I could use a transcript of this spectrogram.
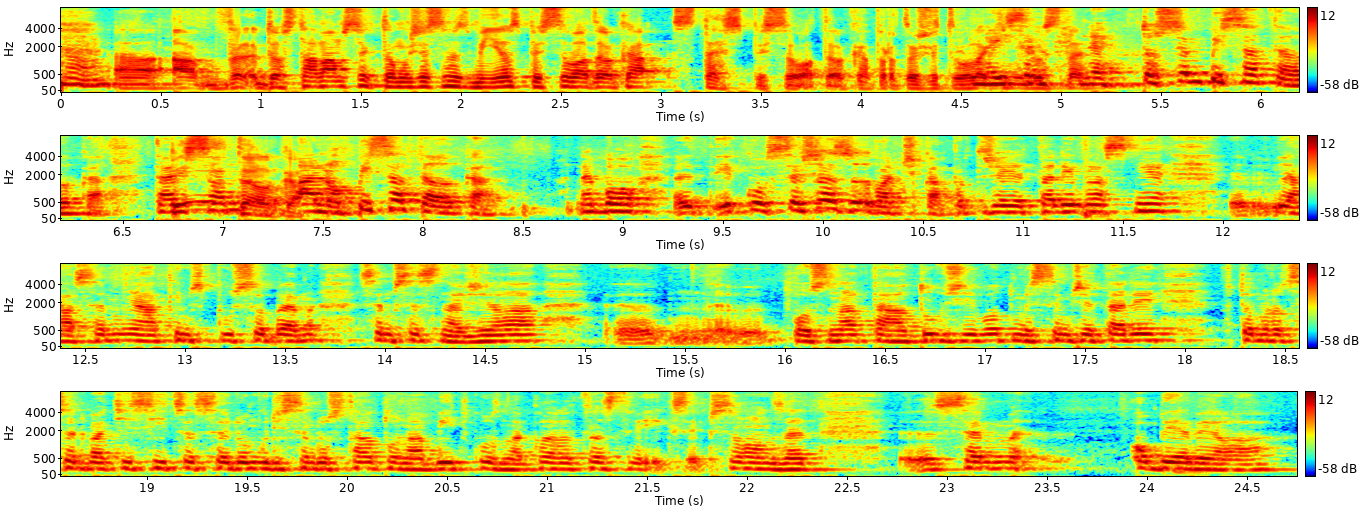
No. A, a v, dostávám se k tomu, že jsem zmínil spisovatelka. Jste spisovatelka, protože tuhle Nejsem, knihu jste... ne, to jsem pisatelka. Tady, Pisatelka? Ano, pisatelka. Nebo eh, jako seřazovačka, protože tady vlastně eh, já jsem nějakým způsobem jsem se snažila eh, poznat tátu v život. Myslím, že tady v tom roce 2007, když jsem dostala tu nabídku z nakladatelství XYZ, jsem objevila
